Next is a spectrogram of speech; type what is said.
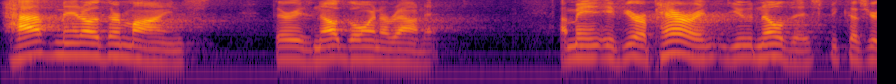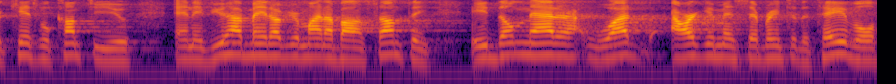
have made up their minds, there is no going around it. I mean, if you're a parent, you know this because your kids will come to you, and if you have made up your mind about something, it don't matter what arguments they bring to the table,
